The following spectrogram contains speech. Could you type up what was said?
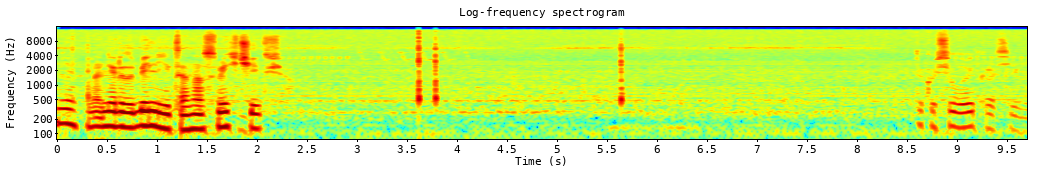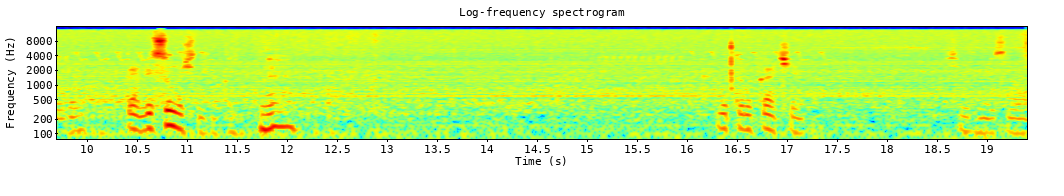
Нет, она не разбелит, она смягчит все. Такой силуэт красивый, да? Прям рисуночный такой. Да. Будто рука чья-то. Все нарисовала.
